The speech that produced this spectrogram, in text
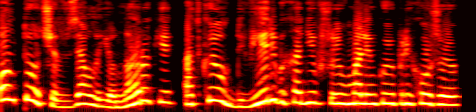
Он тотчас взял ее на руки, открыл дверь, выходившую в маленькую прихожую,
